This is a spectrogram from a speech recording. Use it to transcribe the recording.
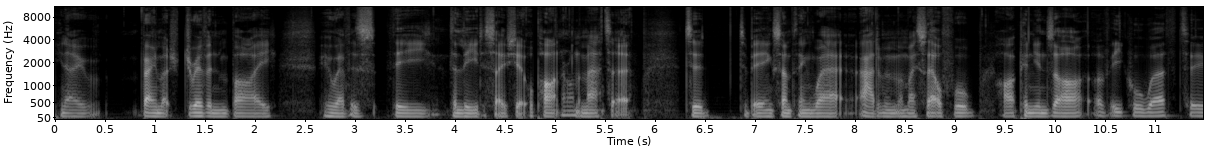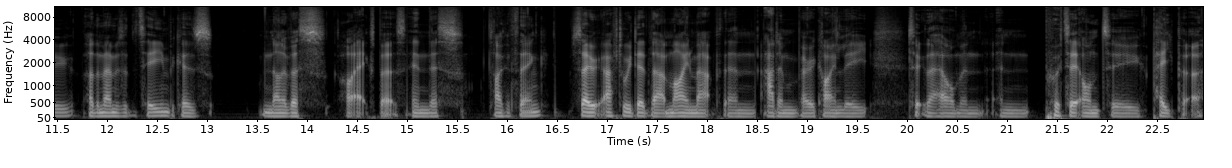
you know, very much driven by whoever's the the lead associate or partner on the matter to to being something where Adam and myself will our opinions are of equal worth to other members of the team because none of us are experts in this type of thing. So after we did that mind map, then Adam very kindly took the helm and, and put it onto paper.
